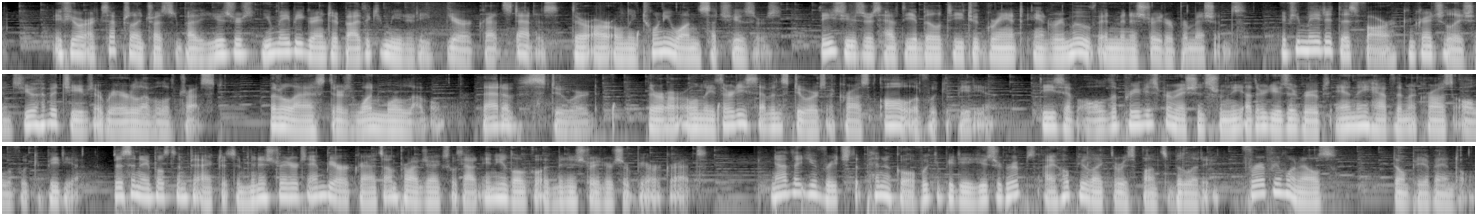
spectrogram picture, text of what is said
If you are exceptionally trusted by the users, you may be granted by the community bureaucrat status. There are only 21 such users. These users have the ability to grant and remove administrator permissions. If you made it this far, congratulations, you have achieved a rare level of trust. But alas, there's one more level, that of steward. There are only 37 stewards across all of Wikipedia. These have all the previous permissions from the other user groups and they have them across all of Wikipedia. This enables them to act as administrators and bureaucrats on projects without any local administrators or bureaucrats. Now that you've reached the pinnacle of Wikipedia user groups, I hope you like the responsibility. For everyone else, don't be a vandal.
